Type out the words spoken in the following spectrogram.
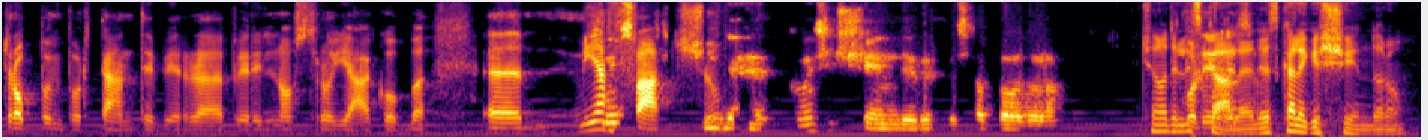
troppo importante per, per, il nostro Jacob. Eh, mi come affaccio. Si come si scende per questa botola? Ci sono delle Volete scale, delle scale che scendono.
